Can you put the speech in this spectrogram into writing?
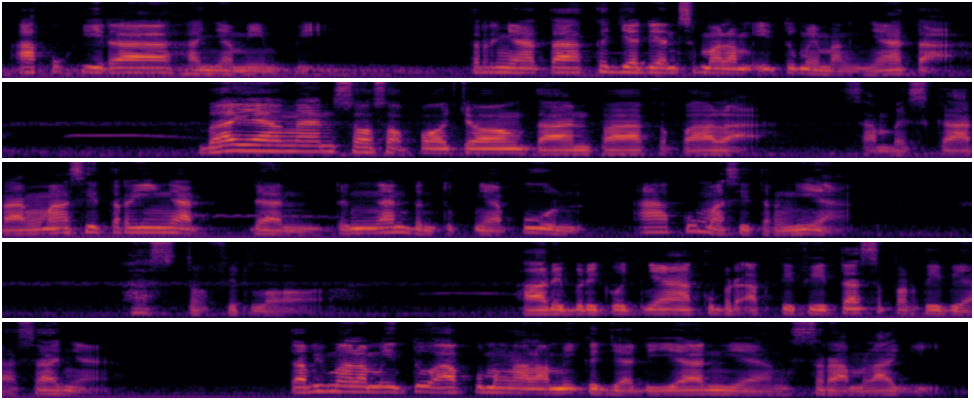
Aku kira hanya mimpi. Ternyata kejadian semalam itu memang nyata. Bayangan sosok pocong tanpa kepala Sampai sekarang masih teringat Dan dengan bentuknya pun Aku masih terngiang. Astagfirullah. Hari berikutnya aku beraktivitas seperti biasanya. Tapi malam itu aku mengalami kejadian yang seram lagi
